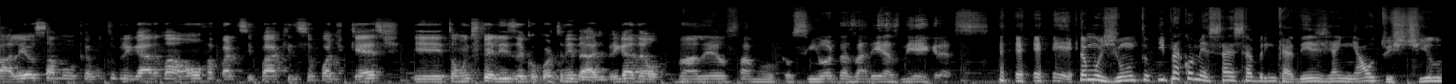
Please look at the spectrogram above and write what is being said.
Valeu, Samuca. Muito obrigado. Uma honra participar aqui do seu podcast e estou muito feliz com a oportunidade. Obrigadão. Valeu, Samuca. O senhor das areias negras. Tamo junto. E para começar essa brincadeira já em alto estilo,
